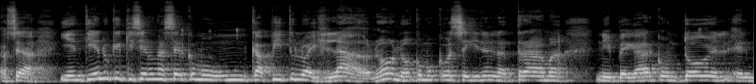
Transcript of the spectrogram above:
o sea, y entiendo que quisieron hacer como un capítulo aislado, ¿no? No como seguir en la trama, ni pegar con todo el, el,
